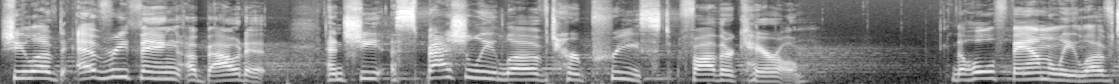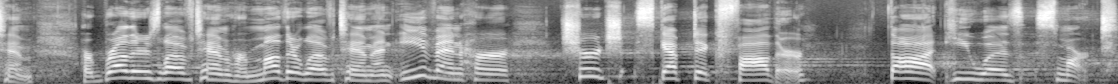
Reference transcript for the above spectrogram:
She loved everything about it. And she especially loved her priest, Father Carroll. The whole family loved him. Her brothers loved him, her mother loved him, and even her church skeptic father thought he was smart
